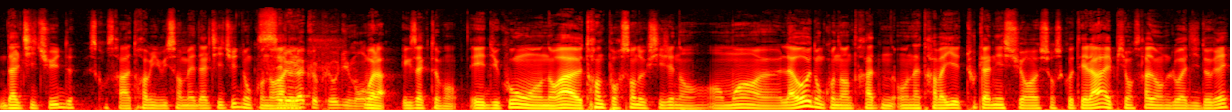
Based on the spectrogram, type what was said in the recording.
d'altitude, parce qu'on sera à 3800 mètres d'altitude, donc on aura. C'est le lac le plus haut du monde. Voilà, exactement. Et du coup, on aura 30% euh, d'oxygène en, moins euh, là-haut, donc on, on a travaillé toute l'année sur, sur ce côté-là, et puis on sera dans de l'eau à 10 degrés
